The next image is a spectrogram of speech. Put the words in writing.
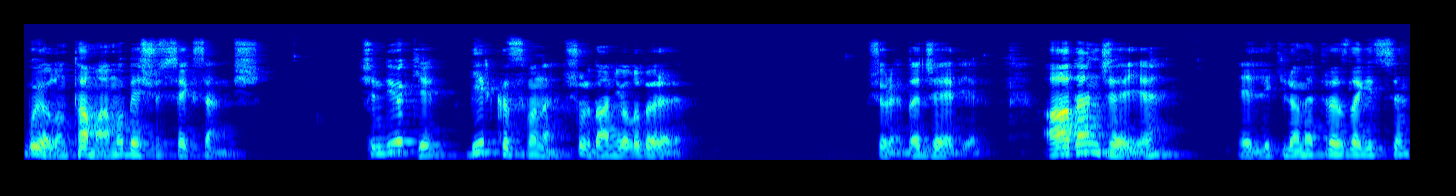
Bu yolun tamamı 580'miş. Şimdi diyor ki bir kısmını şuradan yolu bölelim. Şuraya da C diyelim. A'dan C'ye 50 kilometre hızla gitsin.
